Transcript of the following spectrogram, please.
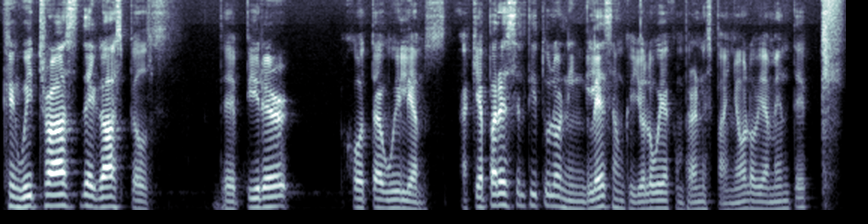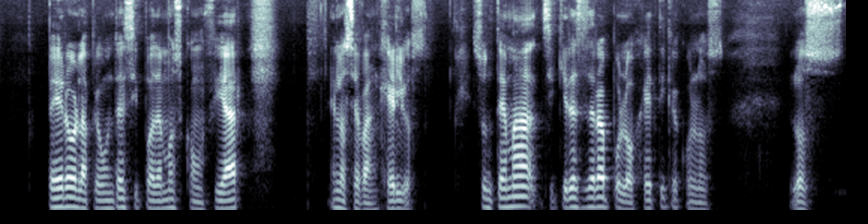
Can We Trust the Gospels? de Peter J. Williams. Aquí aparece el título en inglés, aunque yo lo voy a comprar en español, obviamente. Pero la pregunta es si podemos confiar en los evangelios. Es un tema, si quieres hacer apologética con los, los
